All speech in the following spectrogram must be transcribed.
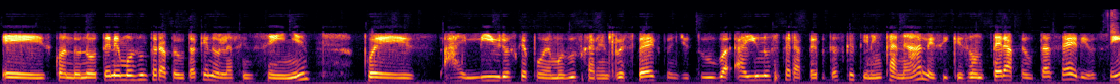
Eh, cuando no tenemos un terapeuta que nos las enseñe, pues hay libros que podemos buscar en respecto. En YouTube hay unos terapeutas que tienen canales y que son terapeutas serios, ¿sí?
